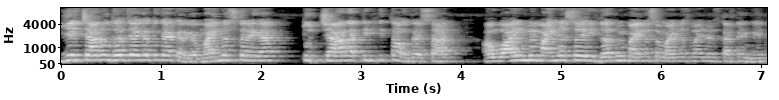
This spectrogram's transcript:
ये चार उधर जाएगा तो क्या करेगा? माइनस करेगा। तो चार तीन कितना होगा? सात। अब y में माइनस है, इधर भी माइनस है माइनस माइनस काटेंगे।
